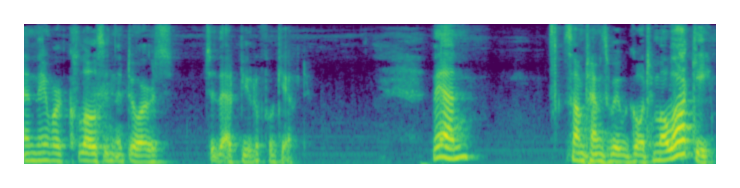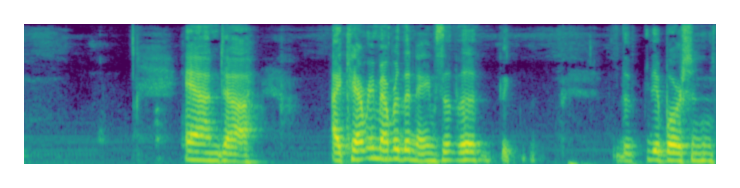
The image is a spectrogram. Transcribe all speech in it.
And they were closing the doors to that beautiful gift. Then, sometimes we would go to Milwaukee. And uh, I can't remember the names of the, the, the, the abortion,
